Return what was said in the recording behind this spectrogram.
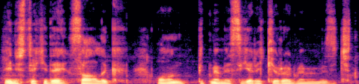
En üstteki de sağlık. Onun bitmemesi gerekiyor ölmememiz için.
